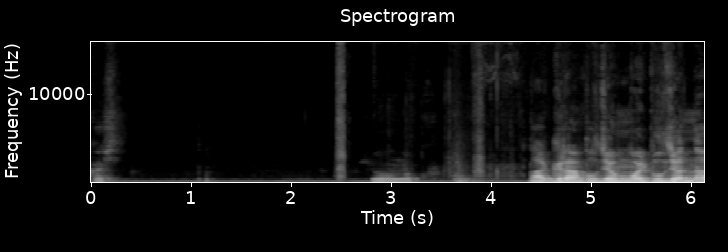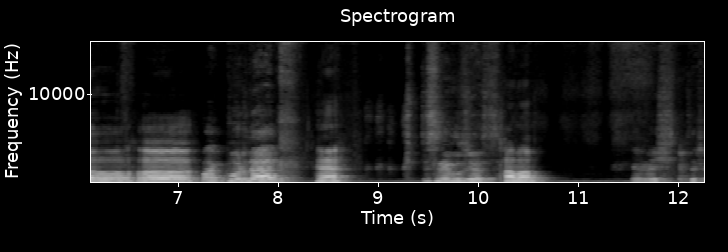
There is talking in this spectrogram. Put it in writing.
Kaç? Yoğunluk. Daha gram bulacağım, mol bulacaksın da. Oho. Bak buradan He. kütlesini bulacağız. Tamam. M eşittir.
